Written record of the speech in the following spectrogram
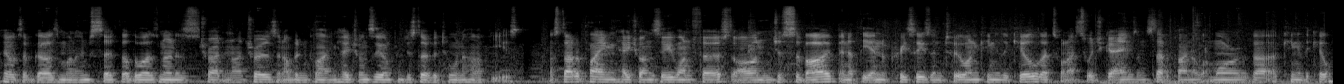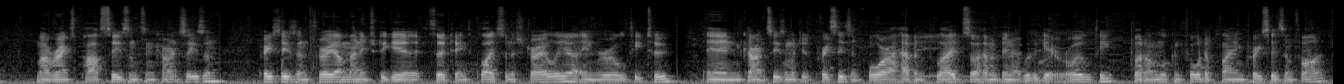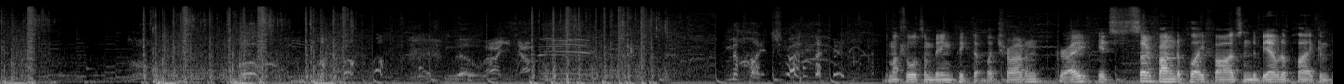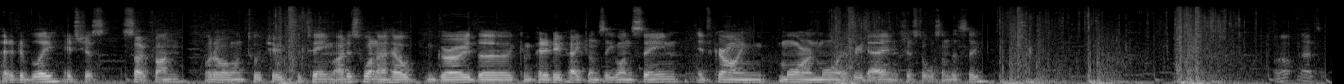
Hey, what's up guys? My name's Seth, otherwise known as Trident Nitros, and I've been playing H1Z1 for just over two and a half years. I started playing H1Z1 first on Just Survive, and at the end of Preseason 2 on King of the Kill, that's when I switched games and started playing a lot more of uh, King of the Kill. My ranks past seasons and current season. Preseason 3 I managed to get 13th place in Australia in Royalty 2. In current season, which is Preseason 4, I haven't played, so I haven't been able to get Royalty, but I'm looking forward to playing Preseason 5. My thoughts on being picked up by Trident, great. It's so fun to play fives and to be able to play it competitively. It's just so fun. What do I want to achieve for the team? I just want to help grow the competitive H1Z1 scene. It's growing more and more every day and it's just awesome to see. Oh, that's a.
